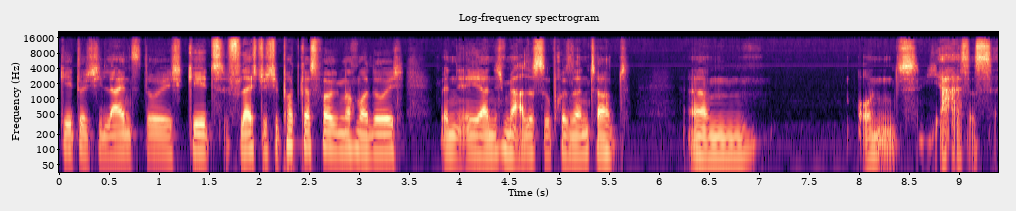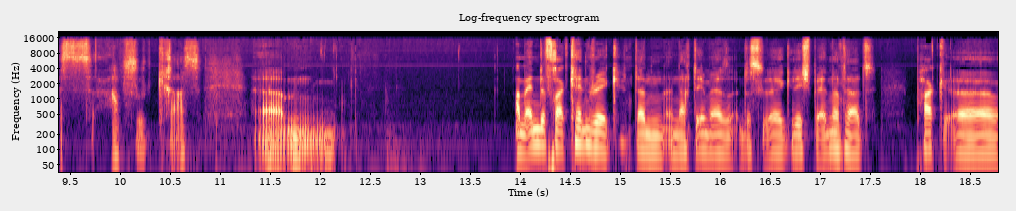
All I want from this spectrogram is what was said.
geht durch die Lines durch, geht vielleicht durch die Podcast-Folgen nochmal durch, wenn ihr ja nicht mehr alles so präsent habt. Ähm, und ja, es ist, es ist absolut krass. Ähm, am Ende fragt Kendrick dann, nachdem er das äh, Gedicht beendet hat, Puck äh,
